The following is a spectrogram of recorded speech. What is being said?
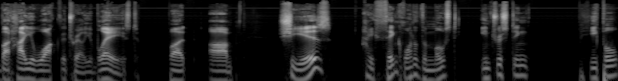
about how you walk the trail you blazed. But um, she is, I think, one of the most interesting people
